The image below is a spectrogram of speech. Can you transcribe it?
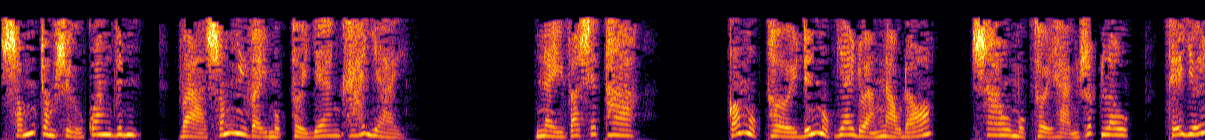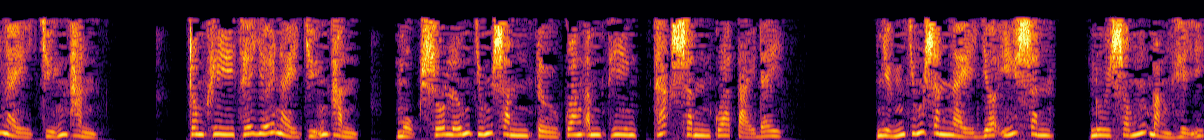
sống trong sự quang vinh, và sống như vậy một thời gian khá dài. Này Vasetha, có một thời đến một giai đoạn nào đó, sau một thời hạn rất lâu, thế giới này chuyển thành. Trong khi thế giới này chuyển thành, một số lớn chúng sanh từ quan âm thiên thác sanh qua tại đây. Những chúng sanh này do ý sanh, nuôi sống bằng hỷ,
